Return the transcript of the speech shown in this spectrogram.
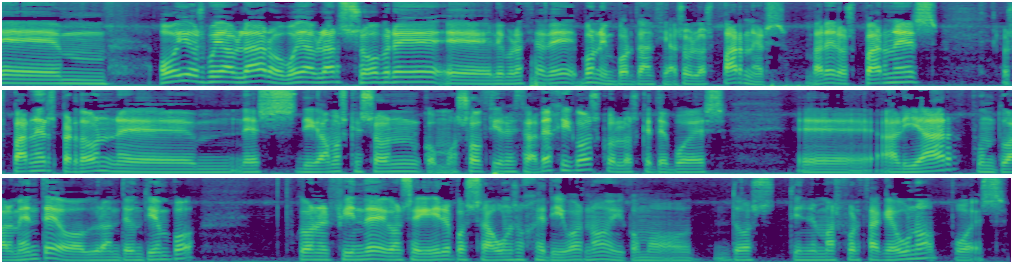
Em, hoy os voy a hablar, o voy a hablar sobre eh, la importancia de, bueno, importancia, sobre los partners, ¿vale? Los partners, los partners, perdón, em, es, digamos que son como socios estratégicos con los que te puedes eh, aliar puntualmente o durante un tiempo con el fin de conseguir pues algunos objetivos, ¿no? Y como dos tienen más fuerza que uno, pues,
